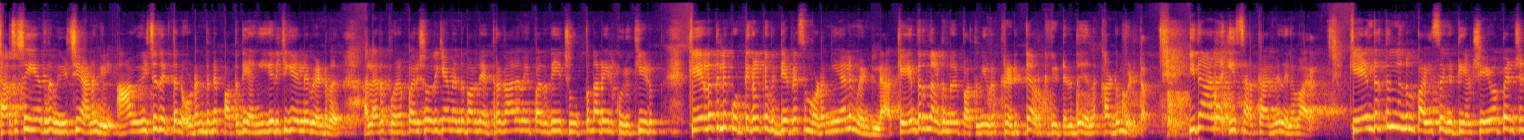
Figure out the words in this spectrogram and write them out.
ചർച്ച ചെയ്യാത്തത് വീഴ്ചയാണെങ്കിൽ ആ വീഴ്ച തിരുത്താൻ ഉടൻ തന്നെ പദ്ധതി അംഗീകരിക്കുകയല്ലേ വേണ്ടത്? അല്ലാതെ പുനഃപരിശോധിക്കാം എന്ന് പറഞ്ഞ് എത്ര കാലം ഈ പദ്ധതിയെ ചുവപ്പ് നടയിൽ കുരുക്കിയിടും? കേരളത്തിലെ കുട്ടികൾക്ക് വിദ്യാഭ്യാസം മുടങ്ങിയാലും വേണ്ടില്ല. കേന്ദ്രം നൽകുന്ന ഒരു പദ്ധതിയുടെ ക്രെഡിറ്റ് അവർക്ക് കിട്ടരുത് എന്ന കടും പിടുത്തം. ഇതാണ് ഈ സർക്കാരിന്റെ നിലവാരം. കേന്ദ്രത്തിൽ നിന്നും പൈസ കിട്ടിയാൽ ക്ഷേമ പെൻഷൻ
